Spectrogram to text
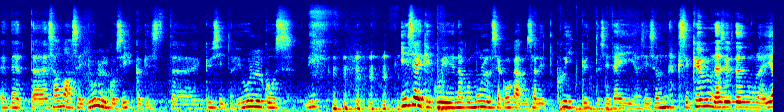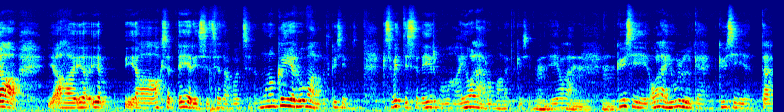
et need sama see julgus ikkagist küsida, julgus isegi kui nagu mul see kogemus oli, et kõik ütlesid ei ja siis õnneks see kümnes ütles mulle ja ja, ja, ja, ja aktsepteerisid seda, ma ütlesin, et mul on kõige rumalamad küsimused. kes võttis selle hirmu maha, ei ole rumalaid küsimusi mm,, ei ole mm,. Mm. küsi, ole julge, küsi, et äh,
